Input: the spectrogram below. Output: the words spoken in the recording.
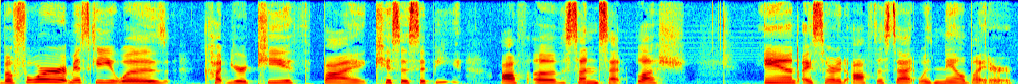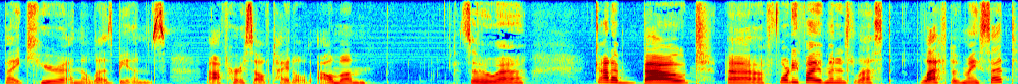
before Mitski was Cut Your Teeth by Kississippi off of Sunset Blush. And I started off the set with Nail Biter by Kera and the Lesbians off her self titled album. So, uh, got about uh, 45 minutes left, left of my set.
